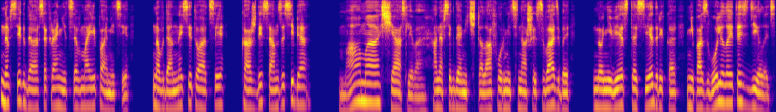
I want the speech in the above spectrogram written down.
навсегда сохранится в моей памяти. Но в данной ситуации каждый сам за себя. Мама счастлива. Она всегда мечтала оформить наши свадьбы но невеста Седрика не позволила это сделать.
